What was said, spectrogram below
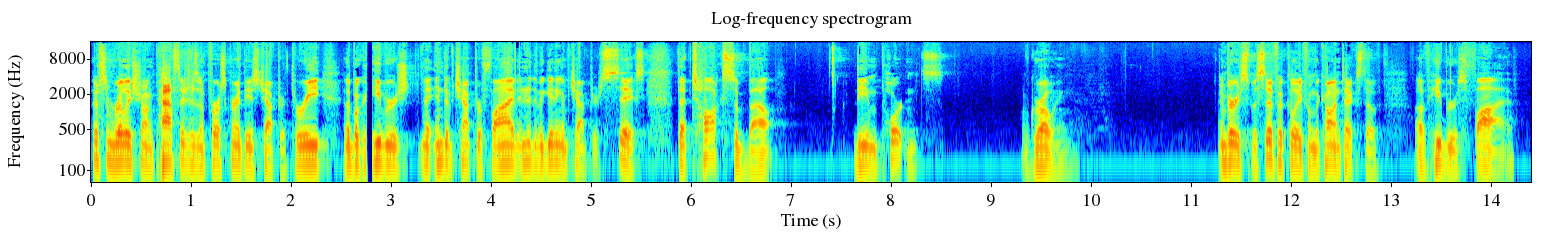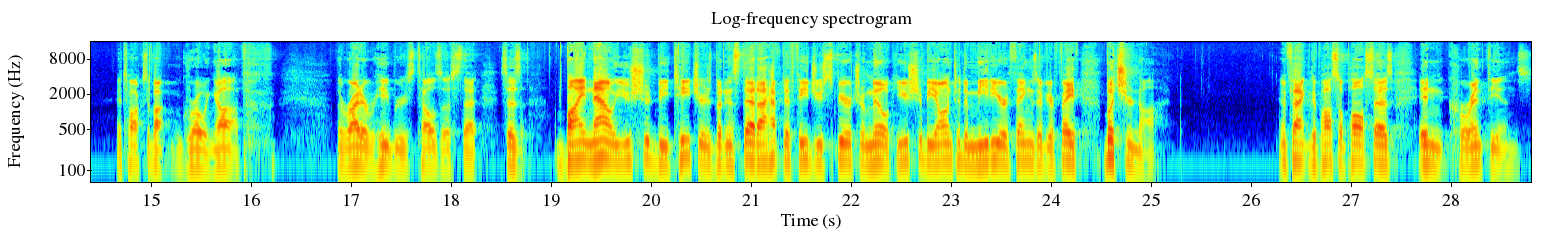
There's some really strong passages in 1 Corinthians chapter 3, in the book of Hebrews, the end of chapter 5, into the beginning of chapter 6, that talks about the importance of growing. And very specifically from the context of, of Hebrews 5, it talks about growing up. The writer of Hebrews tells us that, says, by now you should be teachers, but instead I have to feed you spiritual milk. You should be on to the meatier things of your faith, but you're not. In fact, the Apostle Paul says in Corinthians,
